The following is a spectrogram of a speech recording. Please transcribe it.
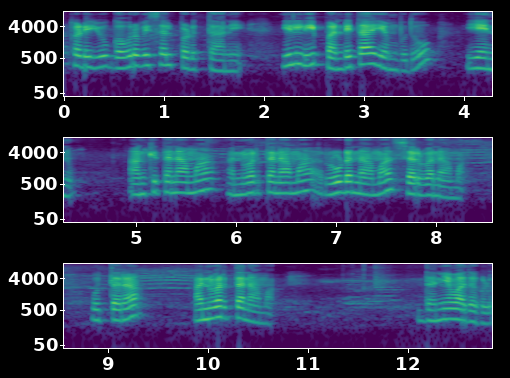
ಕಡೆಯೂ ಗೌರವಿಸಲ್ಪಡುತ್ತಾನೆ. ಇಲ್ಲಿ ಪಂಡಿತ ಎಂಬುದು ಏನು? ಅಂಕಿತನಾಮ, ಅನ್ವರ್ತನಾಮ, ರೂಢನಾಮ, ಸರ್ವನಾಮ. ಉತ್ತರ, ಅನ್ವರ್ತನಾಮ. ಧನ್ಯವಾದಗಳು.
